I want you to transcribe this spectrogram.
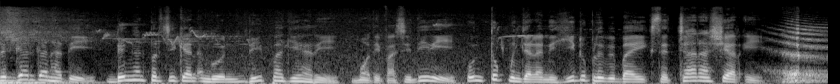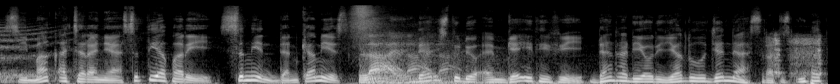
Segarkan hati dengan percikan embun di pagi hari. Motivasi diri untuk menjalani hidup lebih baik secara syar'i. Simak acaranya setiap hari, Senin dan Kamis, live dari studio MGI TV dan Radio Riyadul Jannah 104,5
